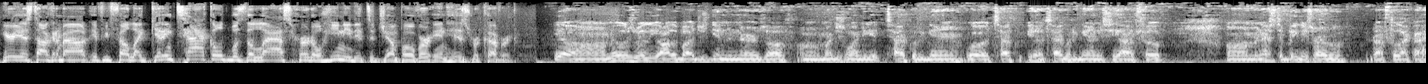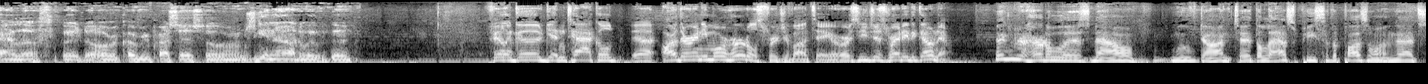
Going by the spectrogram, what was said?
Here he is talking about if he felt like getting tackled was the last hurdle he needed to jump over in his recovery. Yeah, um, it was really all about just getting the nerves off. Um, I just wanted to get tackled again. Well, tackle, yeah, tackled again to see how I felt. Um, and that's the biggest hurdle that I feel like I had left with the whole recovery process. So um, just getting that out of the way was good. Feeling good, getting tackled. Uh, are there any more hurdles for Javonte, or is he just ready to go now? I hurdle is now moved on to the last piece of the puzzle, and that's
